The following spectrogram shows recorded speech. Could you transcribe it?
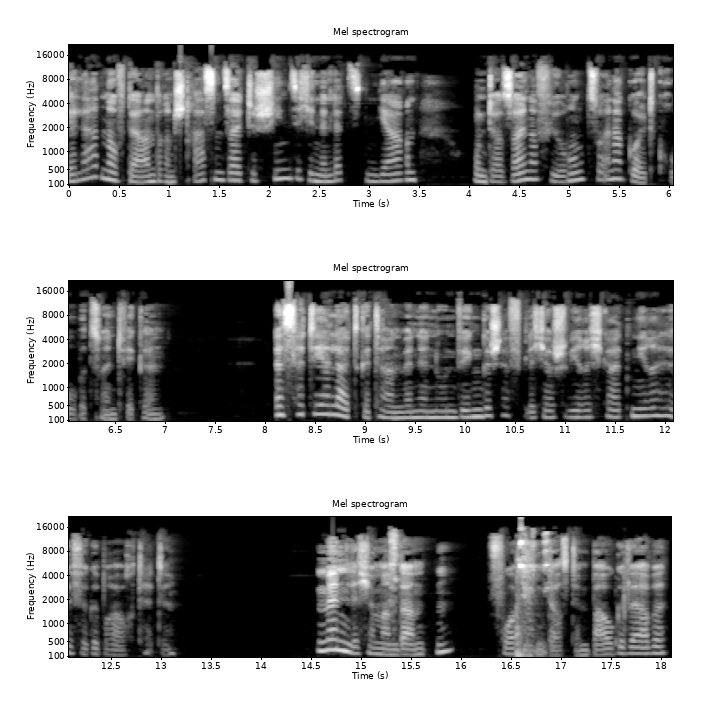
Der Laden auf der anderen Straßenseite schien sich in den letzten Jahren unter seiner Führung zu einer Goldgrube zu entwickeln. Es hätte ihr leid getan, wenn er nun wegen geschäftlicher Schwierigkeiten ihre Hilfe gebraucht hätte. Männliche Mandanten, vorwiegend aus dem Baugewerbe,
